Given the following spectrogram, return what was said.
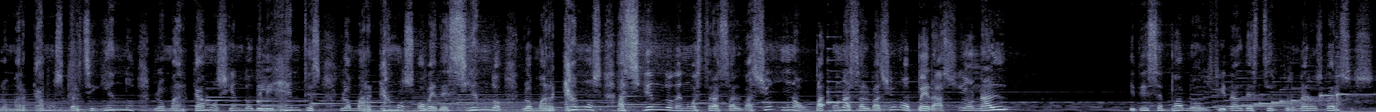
Lo marcamos persiguiendo, lo marcamos siendo diligentes, lo marcamos obedeciendo, lo marcamos haciendo de nuestra salvación una, una salvación operacional. Y dice Pablo al final de estos primeros versos,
